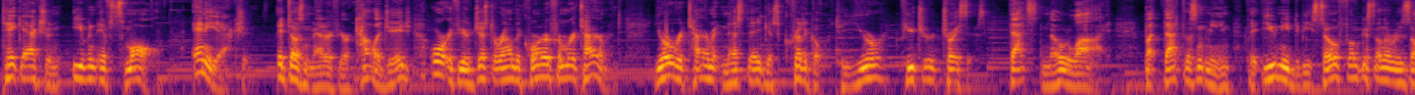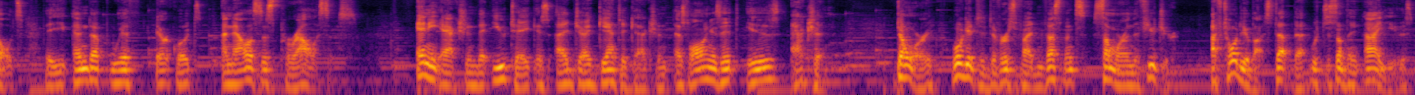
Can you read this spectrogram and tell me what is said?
Take action, even if small. Any action. It doesn't matter if you're college age or if you're just around the corner from retirement. Your retirement nest egg is critical to your future choices. That's no lie. But that doesn't mean that you need to be so focused on the results that you end up with, air quotes, analysis paralysis. Any action that you take is a gigantic action as long as it is action. Don't worry, we'll get to diversified investments somewhere in the future. I've told you about StepBet, which is something I use,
